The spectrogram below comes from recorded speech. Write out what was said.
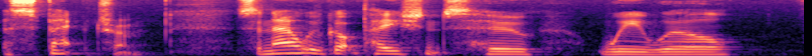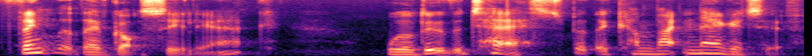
a spectrum. So now we've got patients who we will think that they've got celiac, we'll do the tests, but they come back negative.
